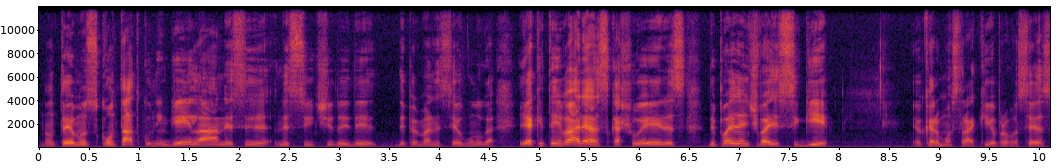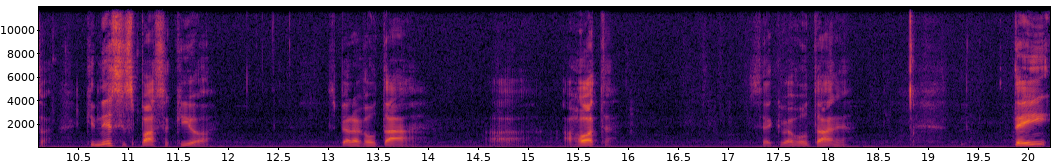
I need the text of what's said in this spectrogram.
Não temos contato com ninguém lá nesse, nesse sentido aí de, de permanecer em algum lugar. E aqui tem várias cachoeiras. Depois a gente vai seguir. Eu quero mostrar aqui para vocês ó, que nesse espaço aqui, ó, espera voltar a, a rota. Se é que vai voltar, né? Tem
